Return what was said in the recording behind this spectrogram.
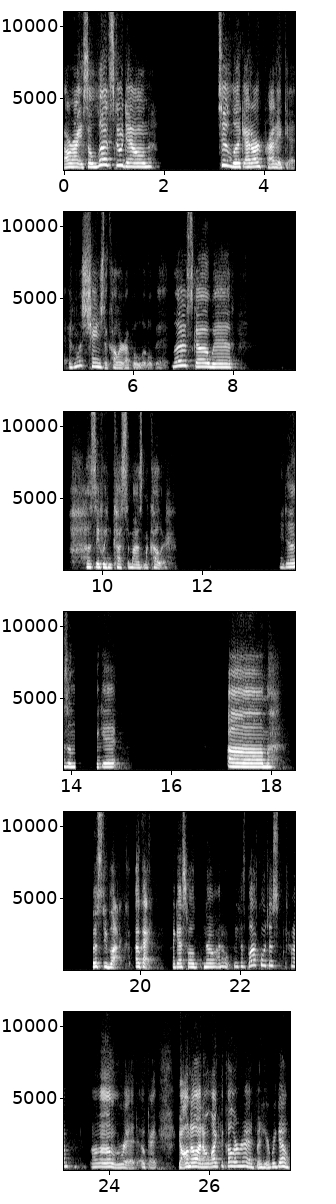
All right, so let's go down to look at our predicate. And let's change the color up a little bit. Let's go with, let's see if we can customize my color. It doesn't look like it. Um, let's do black. Okay. I guess well, no, I don't because black will just kind of oh red. Okay. Y'all know I don't like the color red, but here we go.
